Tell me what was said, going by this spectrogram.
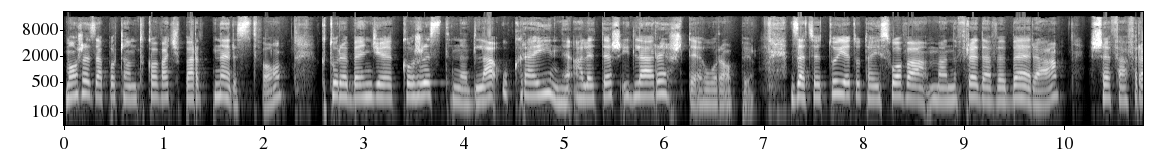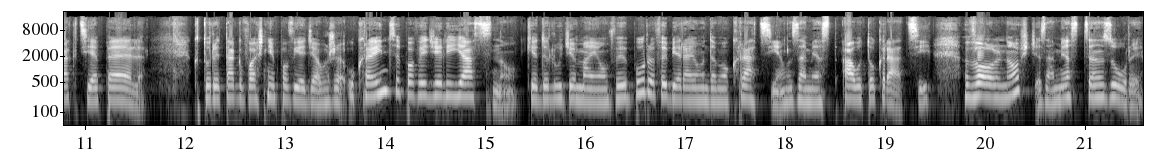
może zapoczątkować partnerstwo, które będzie korzystne dla Ukrainy, ale też i dla reszty Europy. Zacytuję tutaj słowa Manfreda Webera, szefa frakcji EPL który tak właśnie powiedział, że Ukraińcy powiedzieli jasno, kiedy ludzie mają wybór, wybierają demokrację zamiast autokracji, wolność zamiast cenzury,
